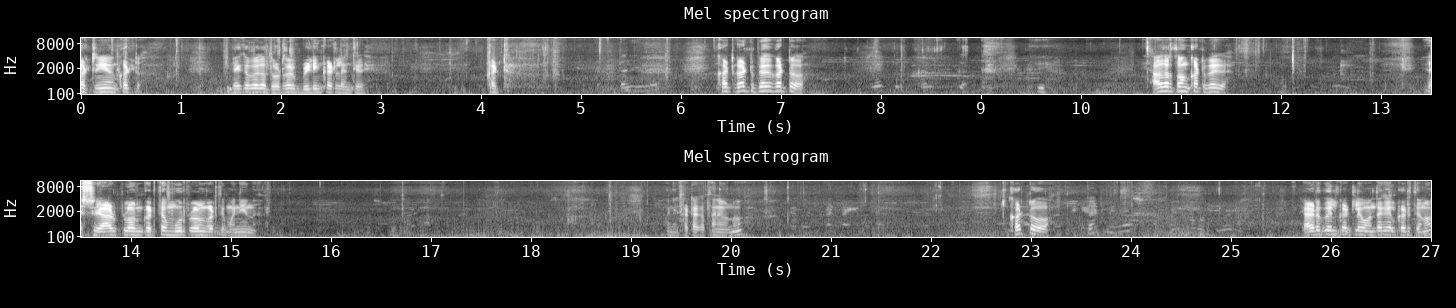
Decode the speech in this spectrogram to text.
ಕಟ್ ನೀನು ಕಟ್. ಬೇಗ ಬೇಗ ದೊಡ್ಡ ದೊಡ್ಡ ಬಿಲ್ಡಿಂಗ್ ಕಟ್ಟಲಿ ಅಂತೇಳಿ. ಕಟ್. ಕಟ್ ಕಟ್, ಬೇಗ ಕಟ್ಟು. ಯಾವ್ದಾರು ತೊಗೊಂಡು ಕಟ್ ಬೇಗ. ಎಷ್ಟು, ಎರಡು ಪ್ಲೋನ್ ಕಟ್ತೆ ಮೂರು ಪ್ಲೋನ್ ಕಟ್ತೆ ಮನೀನ? ಮನೆ ಕಟ್ಟಾಕತ್ತಾನೆ ಅವನು ಕಟ್ಟು. ಎರಡು ಕೈಲಿ ಕಟ್ಲಿ ಒಂದಾಗ ಕೈಲಿ ಕಟ್ತೇನೋ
